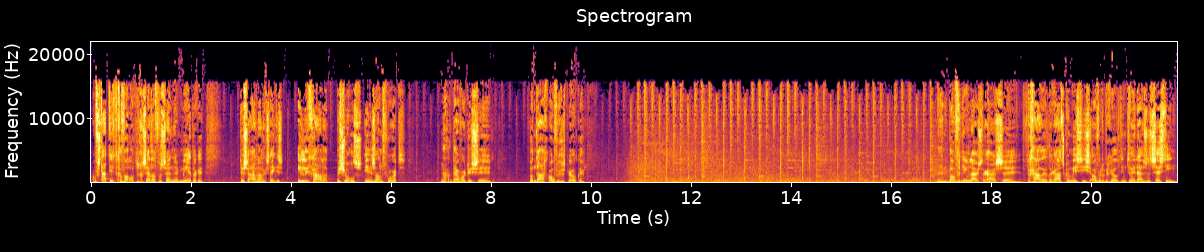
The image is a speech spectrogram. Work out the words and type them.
of staat dit geval op zichzelf... of zijn er meerdere, tussen aanhalingstekens... illegale pensions in Zandvoort? Nou, daar wordt dus vandaag over gesproken. En bovendien, luisteraars, uh, vergaderen de raadscommissies over de begroting 2016.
